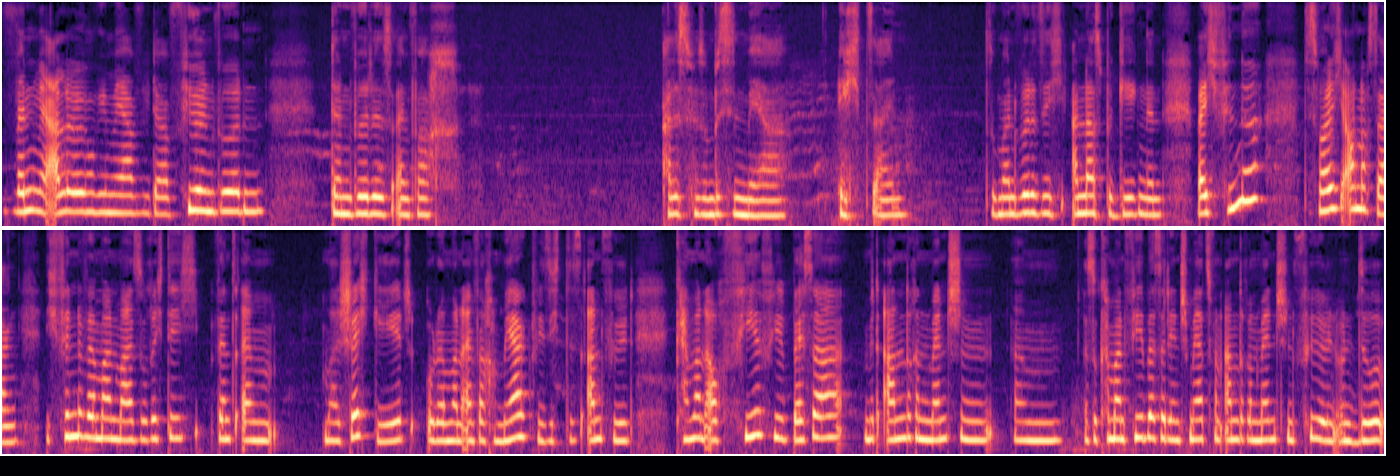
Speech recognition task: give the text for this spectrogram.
wenn wir alle irgendwie mehr wieder fühlen würden, dann würde es einfach alles so ein bisschen mehr echt sein. So, man würde sich anders begegnen. Weil ich finde, das wollte ich auch noch sagen, ich finde, wenn man mal so richtig, wenn es einem mal schlecht geht oder man einfach merkt, wie sich das anfühlt, kann man auch viel, viel besser mit anderen Menschen, ähm, also kann man viel besser den Schmerz von anderen Menschen fühlen und so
